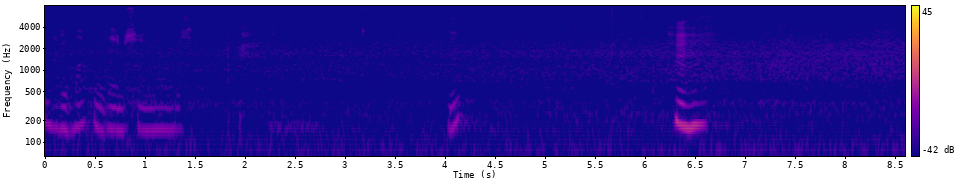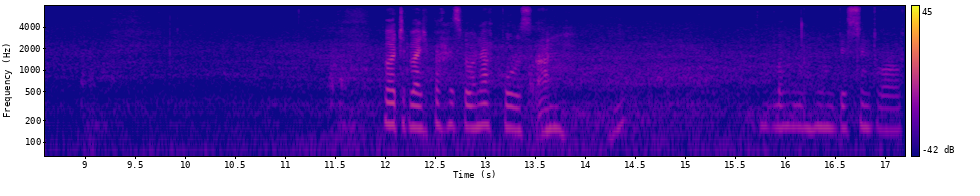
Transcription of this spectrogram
Mal, die Haken sehen schön aus. Mhm. Warte mal, ich mache jetzt mal Nachtmodus an. Machen noch ein bisschen drauf.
